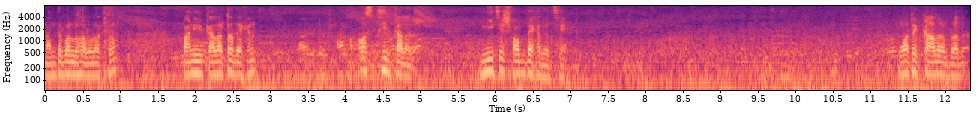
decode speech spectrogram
নামতে পারলে ভালো লাগতো। পানির কালারটা দেখেন, অস্থির কালার, নিচে সব দেখা যাচ্ছে। হোয়াট এ কালার ব্রাদার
